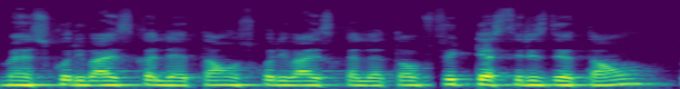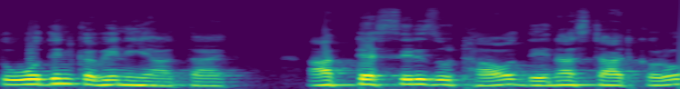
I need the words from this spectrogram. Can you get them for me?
मैं इसको रिवाइज़ कर लेता हूँ, उसको रिवाइज़ कर लेता हूँ, फिर टेस्ट सीरीज़ देता हूँ तो वो दिन कभी नहीं आता है। आप टेस्ट सीरीज़ उठाओ, देना स्टार्ट करो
